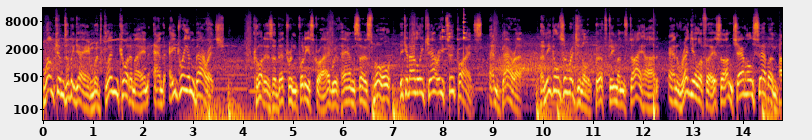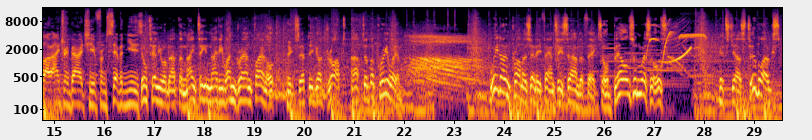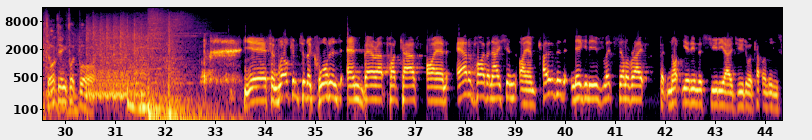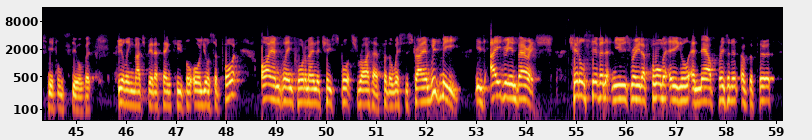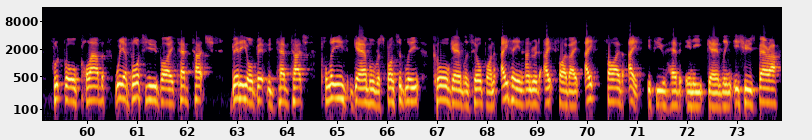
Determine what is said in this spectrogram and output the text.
Welcome to the game with Glenn Quartermain and Adrian Barrich. Quarter's a veteran footy scribe with hands so small he can only carry two pints. And Barra, an Eagles original, Perth Demons diehard, and regular face on Channel 7. Hello, Adrian Barrich here from 7 News. He'll tell you about the 1991 Grand Final, except he got dropped after the prelim. Ah. We don't promise any fancy sound effects or bells and whistles. It's just two blokes talking football. Yes, and welcome to the Quarters and Barra podcast. I am out of hibernation. I am COVID negative. Let's celebrate, but not yet in the studio due to a couple of little sniffles still, but feeling much better. Thank you for all your support. I am Glenn Quartermain, the Chief Sports Writer for the West Australian. With me is Adrian Barrich, Channel 7 newsreader, former Eagle, and now President of the Perth Football Club. We are brought to you by Tab Touch Better your bet with Tab Touch. Please gamble responsibly. Call Gamblers Help on 1800 858 858 if you have any gambling issues. Barra,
